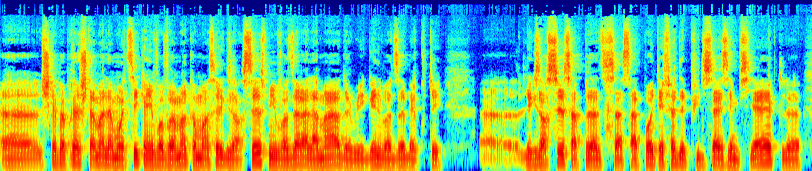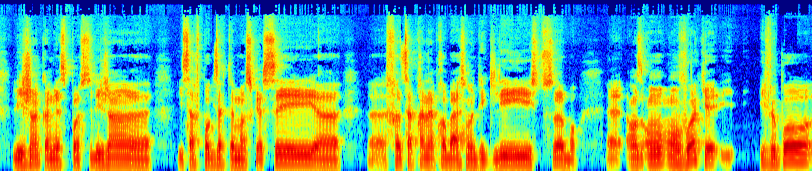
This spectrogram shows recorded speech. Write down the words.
euh, jusqu'à peu près justement la moitié, quand il va vraiment commencer l'exorcisme, il va dire à la mère de Reagan, il va dire, ben écoutez, euh, l'exorcisme, ça n'a ça, pas été fait depuis le 16e siècle. Les gens connaissent pas. Les gens, euh, ils savent pas exactement ce que c'est. Euh, euh ça prend l'approbation de l'Église, tout ça. Bon, euh, on, on, voit qu'il il veut pas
